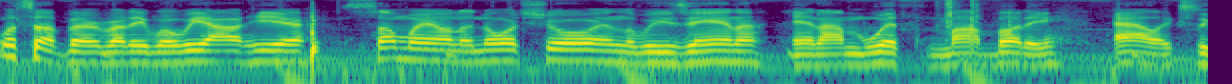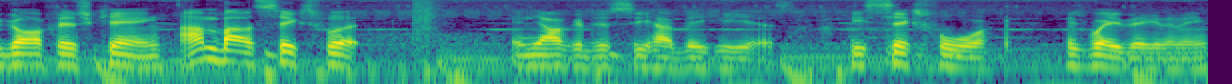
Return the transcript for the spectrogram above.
What's up everybody? Well we out here somewhere on the North Shore in Louisiana and I'm with my buddy Alex the Garfish King. I'm about six foot and y'all can just see how big he is. He's six four. He's way bigger than me.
